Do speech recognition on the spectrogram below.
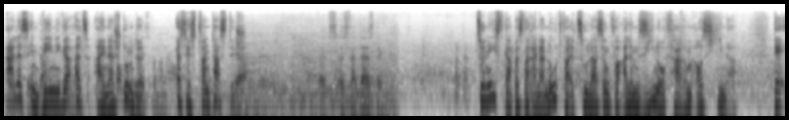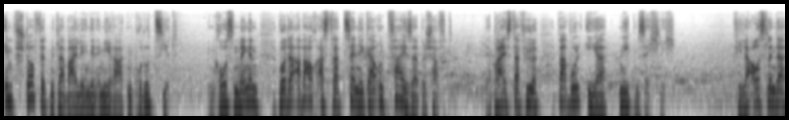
Alles in weniger als einer Stunde. Es ist fantastisch. Zunächst gab es nach einer Notfallzulassung vor allem Sinopharm aus China. Der Impfstoff wird mittlerweile in den Emiraten produziert. In großen Mengen wurde aber auch AstraZeneca und Pfizer beschafft. Der Preis dafür war wohl eher nebensächlich. Viele Ausländer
